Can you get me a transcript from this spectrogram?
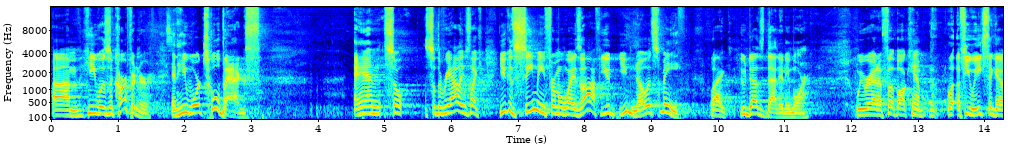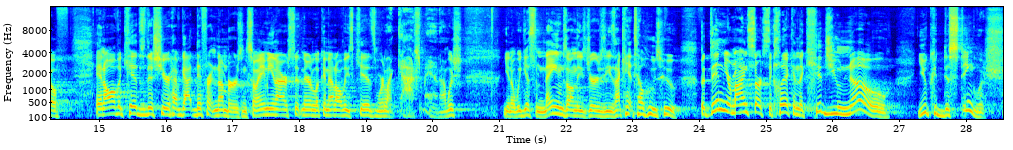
um, he was a carpenter and he wore tool bags. And so, so the reality is like, you can see me from a ways off, you, you know it's me. Like, who does that anymore? We were at a football camp a few weeks ago, and all the kids this year have got different numbers. And so Amy and I are sitting there looking at all these kids, and we're like, gosh, man, I wish you know, we get some names on these jerseys. I can't tell who's who. But then your mind starts to click, and the kids you know, you could distinguish.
